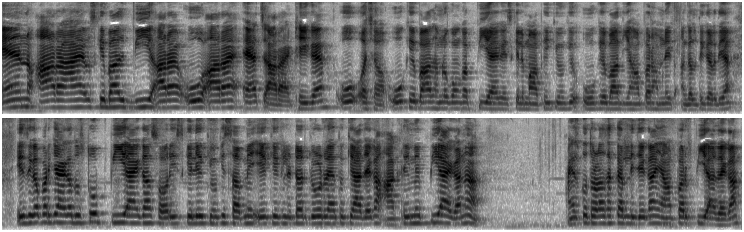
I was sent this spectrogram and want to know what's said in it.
एन आ रहा है, उसके बाद बी आ रहा है ओ आ रहा है एच आ रहा है, ठीक है? ओ अच्छा ओ के बाद हम लोगों का पी आएगा, इसके लिए माफ़ी, क्योंकि ओ के बाद यहाँ पर हमने गलती कर दिया। इस जगह पर क्या आएगा दोस्तों? पी आएगा सॉरी इसके लिए, क्योंकि सब में एक एक लीटर जोड़ रहे हैं तो क्या आ जाएगा? आखिरी में पी आएगा ना? इसको थोड़ा सा कर लीजिएगा, यहाँ पर पी आ जाएगा।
